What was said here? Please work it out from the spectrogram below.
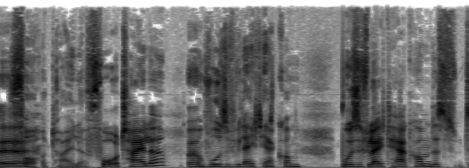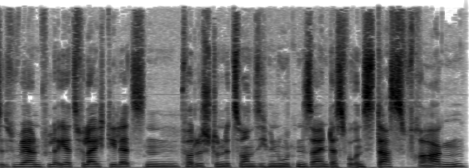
äh, Vorurteile. Vorurteile. Äh, Und wo sie vielleicht herkommen. wo sie vielleicht herkommen. Das, das werden jetzt vielleicht die letzten Viertelstunde, 20 Minuten sein, dass wir uns das fragen.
